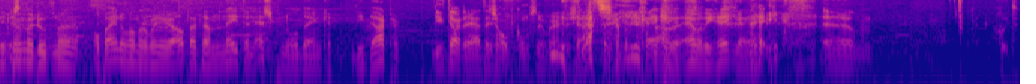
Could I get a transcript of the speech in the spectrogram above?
Dit nummer doet me op een of andere manier altijd aan Nathan Espinol denken. Die darter. Die derde, ja, het is een opkomstnummer, dus ja, het is helemaal niet gek. Nou, helemaal niet gek, nee. Nee. Ehm, goed.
